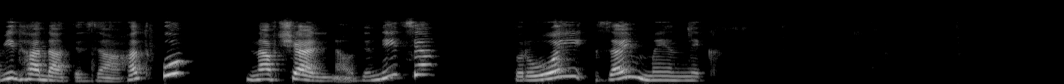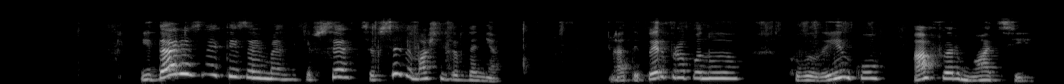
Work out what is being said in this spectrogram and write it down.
Відгадати загадку. Навчальна одиниця про займенник. І далі знайти займенники. Все, це все домашні завдання. А тепер пропоную хвилинку афермації.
